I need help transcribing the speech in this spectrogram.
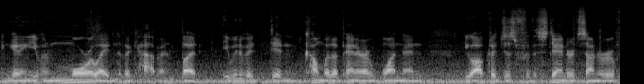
in getting even more light into the cabin. But even if it didn't come with a panoramic one and you opted just for the standard sunroof,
